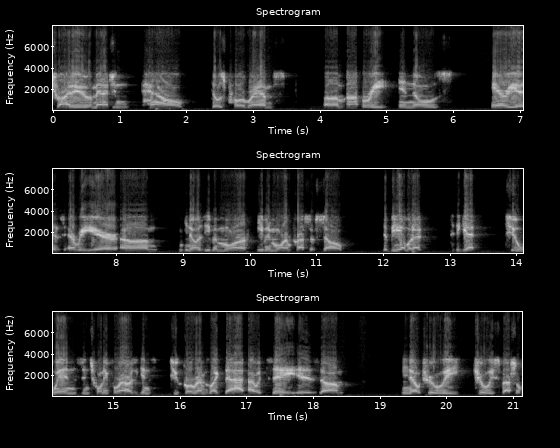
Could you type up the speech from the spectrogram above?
try to imagine how those programs um, operate in those areas every year, um, you know, is even more even more impressive. So to be able to to get two wins in 24 hours against two programs like that, I would say is um, you know truly truly special.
